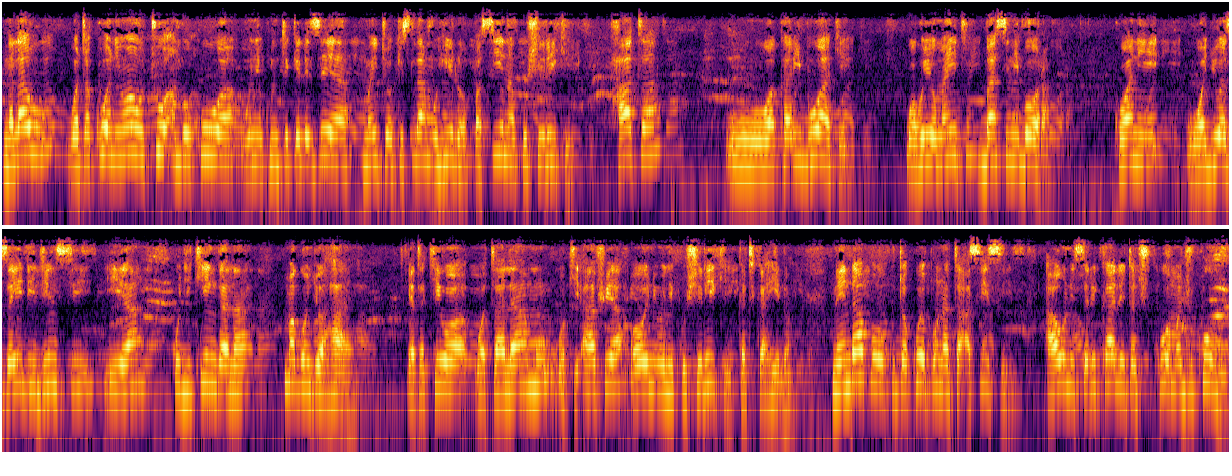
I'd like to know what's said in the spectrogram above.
Na lau watakuwa ni wao tu ambao kuwa wenye kumtekelezea maiti wa Kiislamu hilo pasina kushiriki hata wakaribu wake wa huyo maiti basi ni bora. Kwani wajua zaidi jinsi ya kujikinga na magonjwa haya. Yatakiwa wataalamu wa kiafya wawe ni wenye kushiriki katika hilo. Na endapo kutakuwepo na taasisi au ni serikali itachukua majukumu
